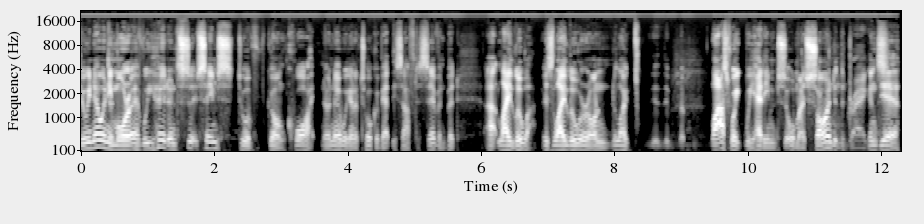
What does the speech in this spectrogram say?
Do we know any more? Have we heard? And it seems to have gone quiet. I know we're going to talk about this after seven, but uh, Leilua is Leilua on like uh, last week we had him almost signed at the Dragons. Mm. Yeah.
